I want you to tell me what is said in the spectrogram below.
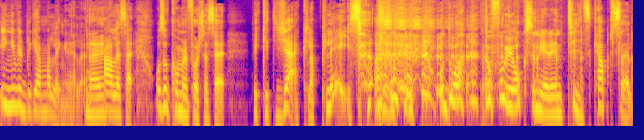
ingen vill bli gammal längre heller. Nej. Alla så här, och så kommer den första så här, vilket jäkla place! Alltså, och då, då får jag också ner i en tidskapsel.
